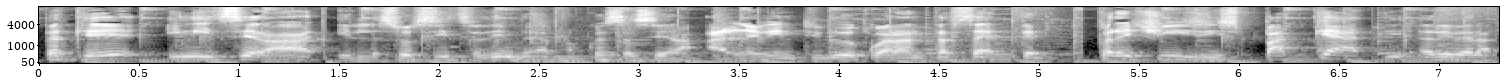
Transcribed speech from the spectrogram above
Perché inizierà il solstizio d'inverno questa sera alle 22.47, precisi, spaccati, arriverà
